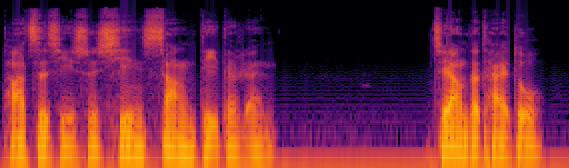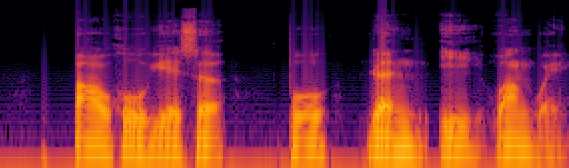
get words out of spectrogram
他自己是信上帝的人。这样的态度保护约瑟不任意妄为，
